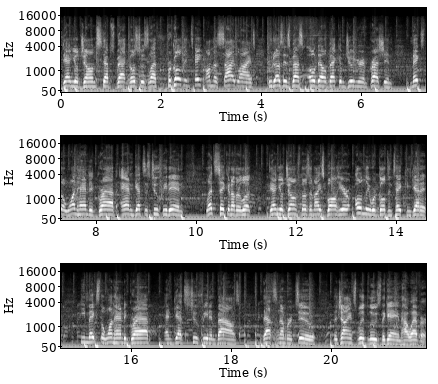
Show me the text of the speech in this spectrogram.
Daniel Jones steps back, goes to his left for Golden Tate on the sidelines, who does his best Odell Beckham Jr. impression, makes the one handed grab and gets his two feet in. Let's take another look. Daniel Jones throws a nice ball here, only where Golden Tate can get it. He makes the one handed grab and gets two feet in bounds. That's number two. The Giants would lose the game, however.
